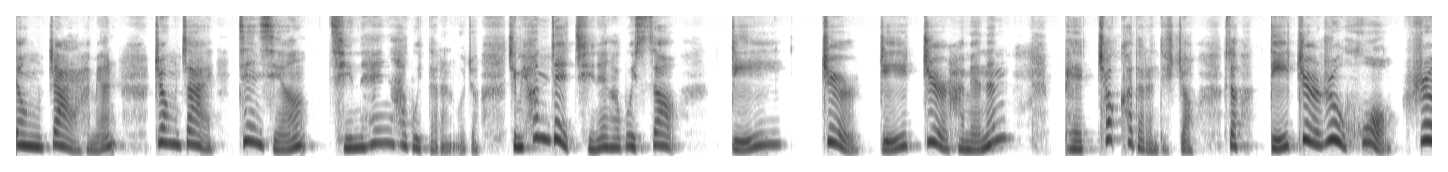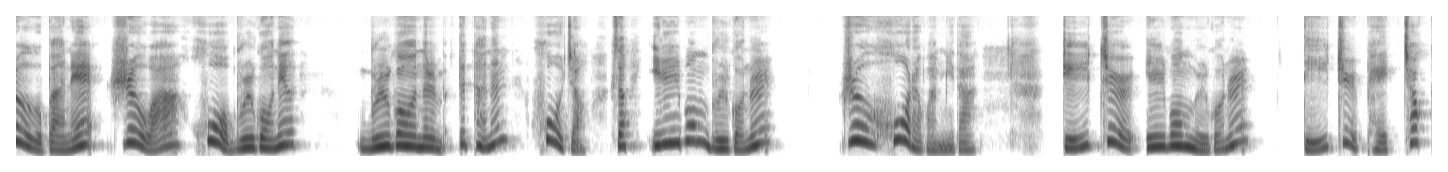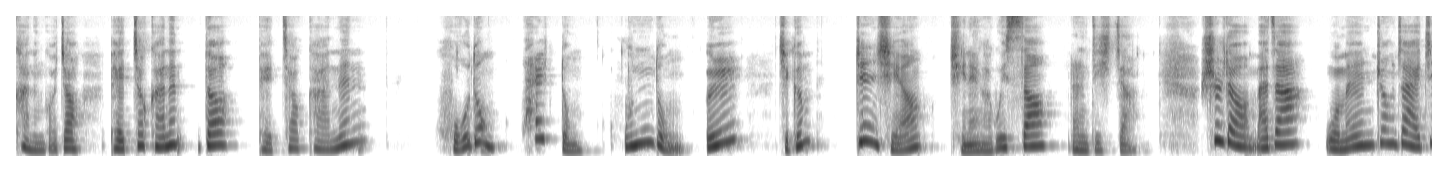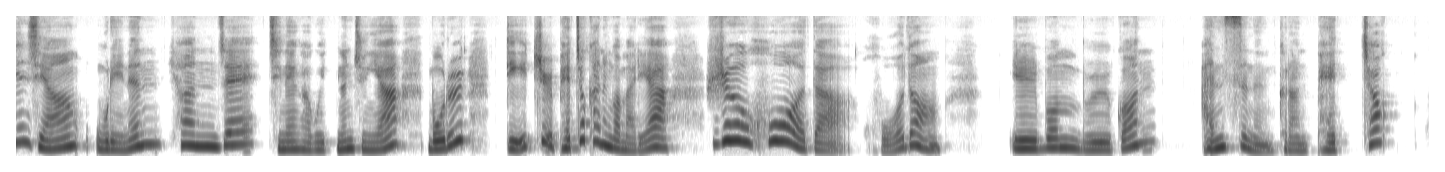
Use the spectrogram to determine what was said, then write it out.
정자 하면 正在 진행 진행하고 있다라는 거죠. 지금 현재 진행하고 있어. 抵制 抵制 하면은 배척하다라는 뜻이죠. 그래서 디즈르호 르반의 르와 호 물건의 물건을 뜻하는 货죠. 그래서 일본 물건을 日货라고 합니다. 抵制 일본 물건을 抵制 배척하는 거죠. 배척하는 the 배척하는活动 활동 운동을 지금 进行 진행하고 있어라는 뜻이죠. 是的, 맞아. 我们正在进行 우리는 현재 진행하고 있는 중이야. 뭐를 抵制 배척하는 거 말이야. 热货的活动 일본 물건 안 쓰는 그런 배척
